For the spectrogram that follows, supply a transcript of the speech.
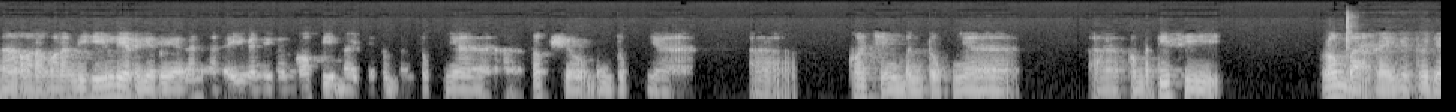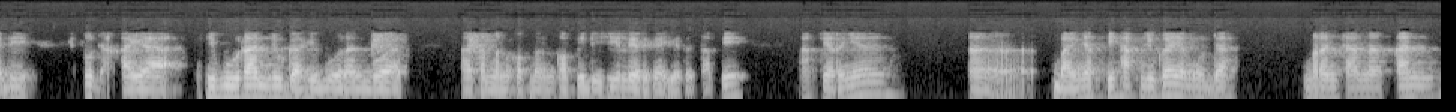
Nah, orang-orang di hilir gitu ya kan ada event-event kopi baik itu bentuknya uh, talk show, bentuknya uh, coaching, bentuknya uh, kompetisi, lomba kayak gitu. Jadi itu udah kayak hiburan juga hiburan buat uh, teman-teman kopi di hilir kayak gitu. Tapi akhirnya uh, banyak pihak juga yang udah merencanakan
